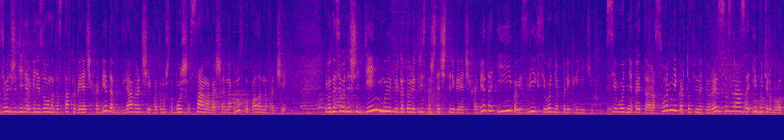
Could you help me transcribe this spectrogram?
На сегодняшний день организована доставка горячих обедов для врачей, потому что больше, самая большая нагрузка упала на врачей. И вот на сегодняшний день мы приготовили 364 горячих обеда и повезли их сегодня в поликлинике. Сегодня это рассольник, картофельное пюре из зраза и бутерброд.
